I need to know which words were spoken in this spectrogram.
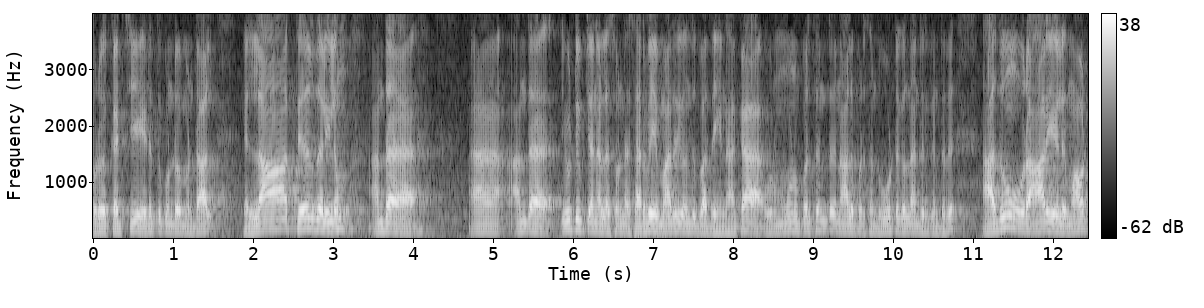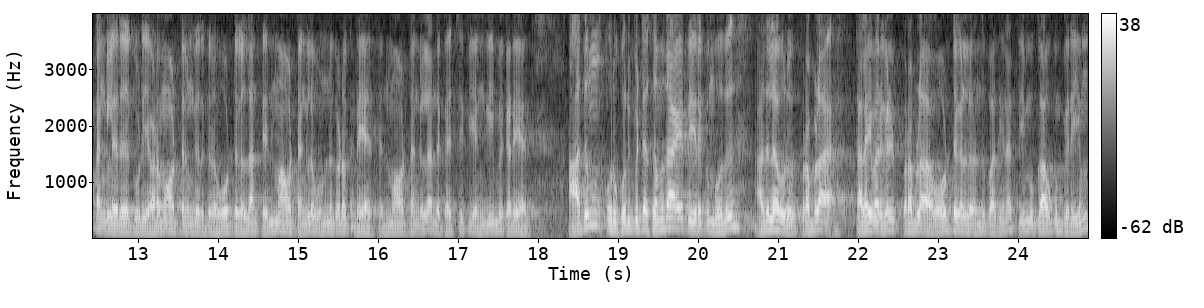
ஒரு கட்சியை எடுத்துக்கொண்டோம் என்றால் எல்லா தேர்தலிலும் அந்த அந்த யூடியூப் சேனலில் சொன்ன சர்வே மாதிரி வந்து பார்த்தீங்கன்னாக்கா ஒரு மூணு பர்சன்ட் நாலு பர்சன்ட் ஓட்டுகள் தான் இருக்கின்றது. அதுவும் ஒரு ஆறு ஏழு மாவட்டங்களில் இருக்கக்கூடிய வட மாவட்டங்கள் இருக்கிற ஓட்டுகள் தான் தென் மாவட்டங்களில் ஒன்று கூட கிடையாது. தென் மாவட்டங்களில் அந்த கட்சிக்கு எங்கேயுமே கிடையாது. அதுவும் ஒரு குறிப்பிட்ட சமுதாயத்தை இருக்கும்போது அதில் ஒரு பிரபல தலைவர்கள் பிரபல ஓட்டுகள் வந்து பார்த்திங்கன்னா திமுகவுக்கும் பிரியும்.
